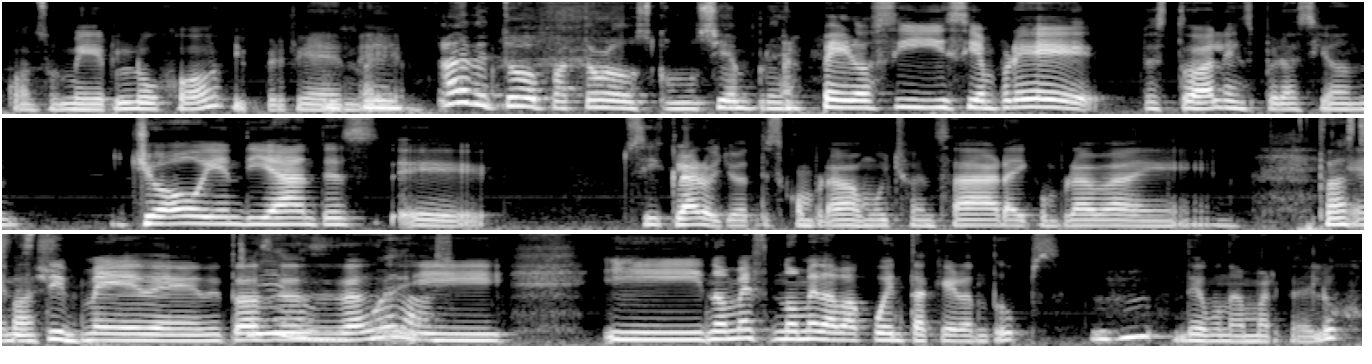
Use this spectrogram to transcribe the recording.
consumir lujo y prefieren... Sí. eh, Hay de todo para todos, como siempre. pero sí, siempre, pues toda la inspiración. Yo hoy en día antes, eh, sí, claro, yo antes compraba mucho en Zara y compraba en, en. Steve Madden y todas Sí, esas puedas. y, y no me, no me daba cuenta que eran dupes de una marca de lujo.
